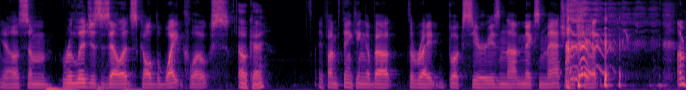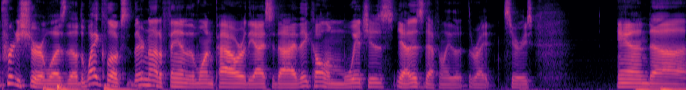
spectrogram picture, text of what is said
you know some religious zealots called the white cloaks. Okay. if i'm thinking about the right book series and not mix and matching shit. I'm pretty sure it was though. The white cloaks they're not a fan of the one power the Aes Sedai. they call them witches. Yeah that's definitely the, the right series and uh,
